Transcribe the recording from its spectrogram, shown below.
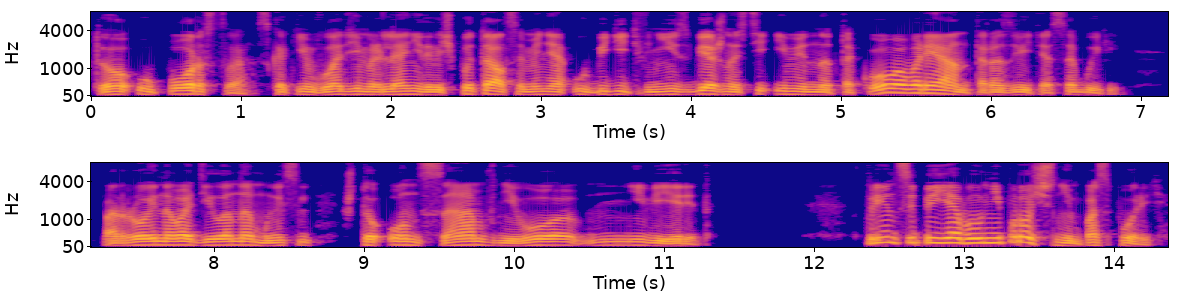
То упорство, с каким Владимир Леонидович пытался меня убедить в неизбежности именно такого варианта развития событий, порой наводило на мысль, что он сам в него не верит. В принципе, я был не прочь с ним поспорить.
